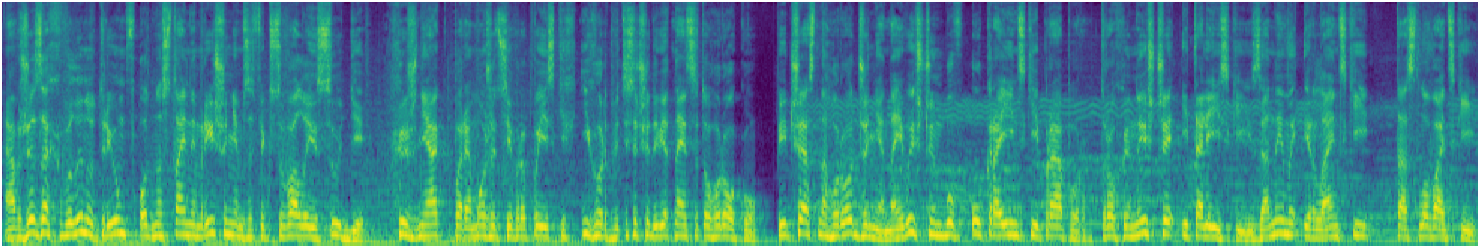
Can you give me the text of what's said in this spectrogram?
А вже за хвилину тріумф одностайним рішенням зафіксували і судді. Хижняк, переможець європейських ігор 2019 року. Під час нагородження найвищим був український прапор, трохи нижче італійський, за ними ірландський та словацький.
